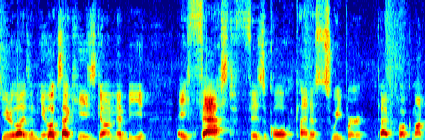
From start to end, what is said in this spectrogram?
utilize him. He looks like he's going to be a fast, physical kind of sweeper type of Pokemon.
